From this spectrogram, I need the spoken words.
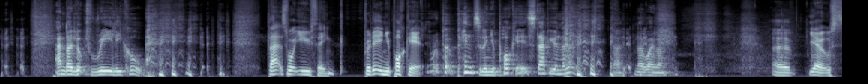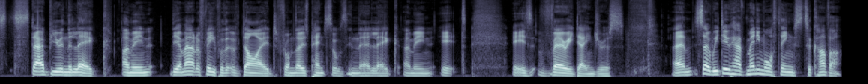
and I looked really cool. That's what you think. Put it in your pocket. You want to put a pencil in your pocket, It stab you in the leg? No, no way, man. Uh, yeah, it will stab you in the leg. I mean, the amount of people that have died from those pencils in their leg. I mean, it, it is very dangerous. Um, so we do have many more things to cover,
